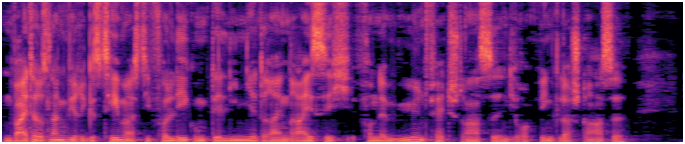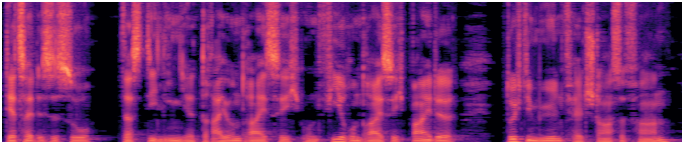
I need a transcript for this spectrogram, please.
Ein weiteres langwieriges Thema ist die Verlegung der Linie 33 von der Mühlenfeldstraße in die Rockwinklerstraße. Derzeit ist es so, dass die Linie 33 und 34 beide durch die Mühlenfeldstraße fahren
